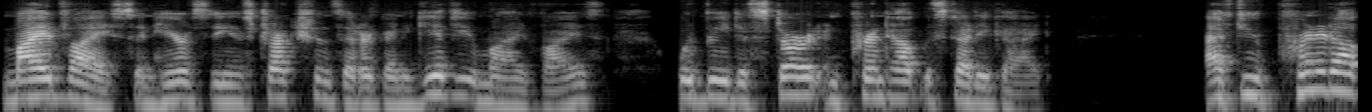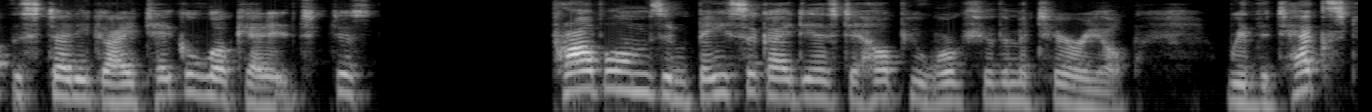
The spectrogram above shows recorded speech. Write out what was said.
My advice, and here's the instructions that are going to give you my advice, would be to start and print out the study guide. After you printed out the study guide, take a look at it. Just problems and basic ideas to help you work through the material. Read the text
